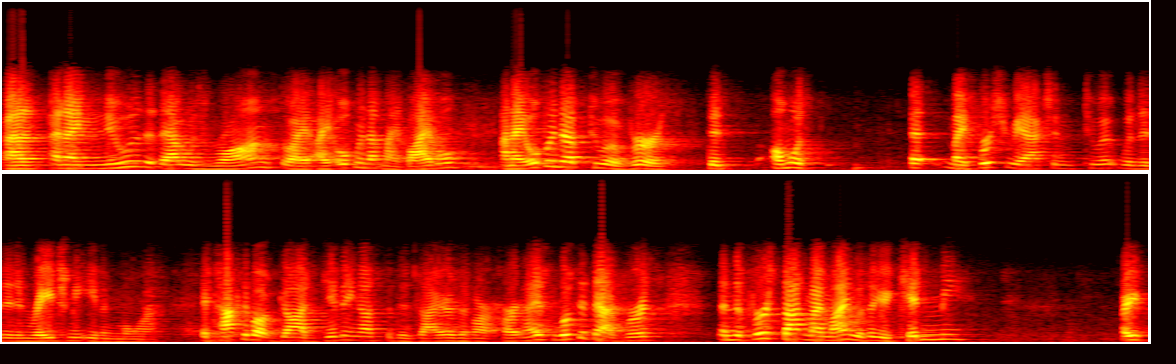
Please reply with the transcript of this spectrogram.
And, and I knew that that was wrong, so I, I opened up my Bible and I opened up to a verse that almost, uh, my first reaction to it was that it enraged me even more. It talked about God giving us the desires of our heart. And I just looked at that verse, and the first thought in my mind was, Are you kidding me? Are you,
